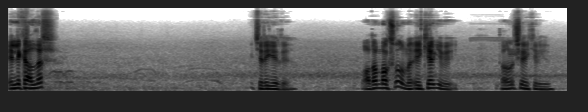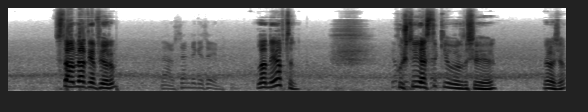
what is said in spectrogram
Elini kaldır. İçeri girdi. Adam baksana oğlum heykel gibi. Tanrıça heykeli gibi. Standart yapıyorum. Lan ne yaptın? Kuş tüyü yastık gibi vurdu şey ya. Ver hocam.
